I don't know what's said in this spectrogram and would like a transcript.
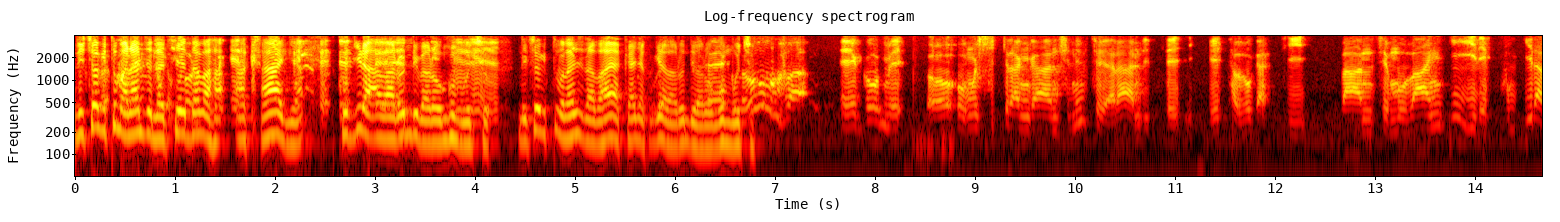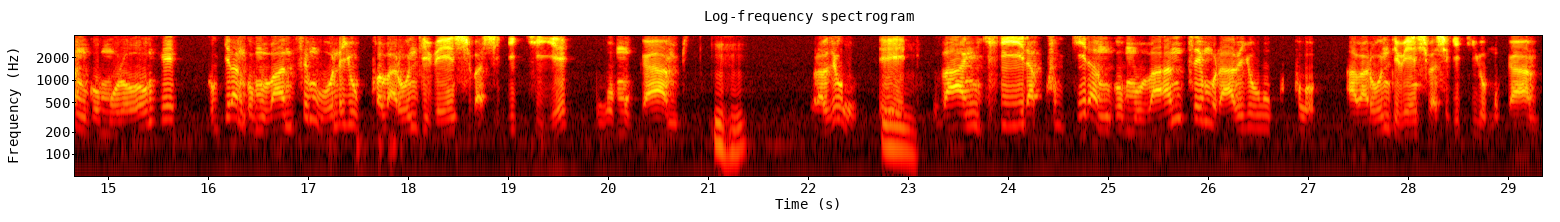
nicyo gituma nanjye naciye ndabaha akanya kugira abarundi baronke umuco nicyo gituma nanjye nabahaye akanya kugira abarundi baronke umuco eh, umushikiranganji n'icyo yaranditse ihita avuga ati banze mubangire kugira ngo muronke kugira ngo mubanze mubone yuko abarundi benshi bashigikiye uwo mugambi mhm. urabyumva eh, mm. bangira kugira ngo mubanze murabe yuko abarundi benshi bashigikiye umugambi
